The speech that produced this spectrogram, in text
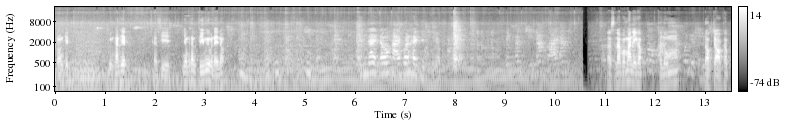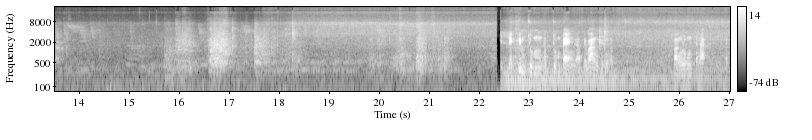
กำลังเฮ็ดเพิ่งหัดเฮ็ดกับสียังไม่ทันฝีมือไปไหนใดเนาะกินได้แต่ว่าขายบ่ได้นี่ครับ ลักษณะประมาณนี้ครับ ขนมดอกจอกครับเล็กพิมพ์จุ่มครับจุ่มแป้งครับไปว่างทีนึงครับวางลงกระทะครับ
